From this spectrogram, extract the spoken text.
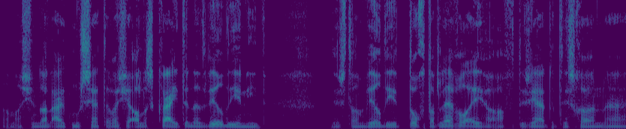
Dan als je hem dan uit moest zetten was je alles kwijt en dat wilde je niet. Dus dan wilde je toch dat level even af. Dus ja, dat is gewoon... Uh,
